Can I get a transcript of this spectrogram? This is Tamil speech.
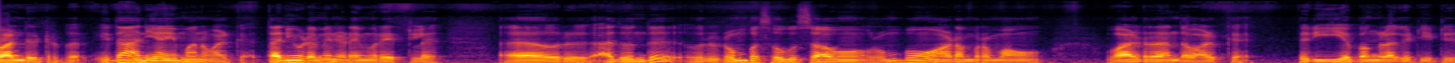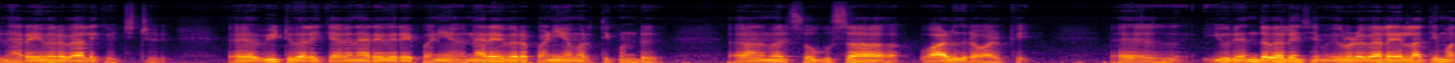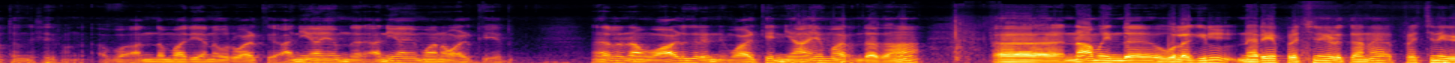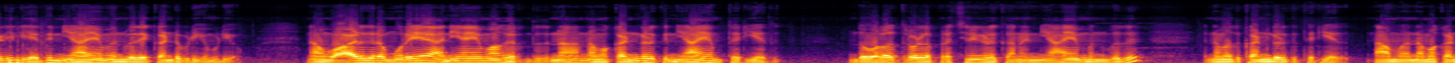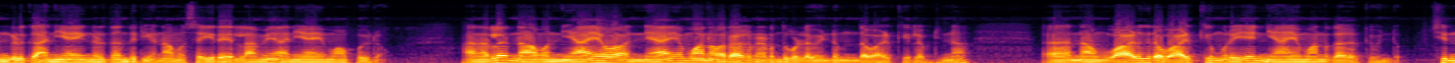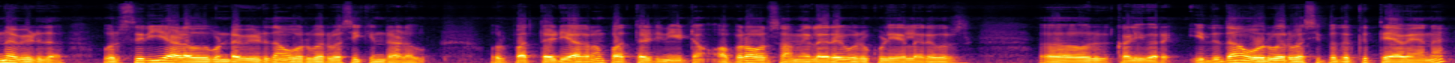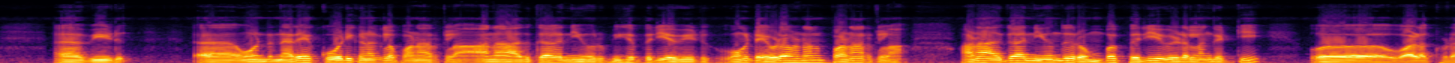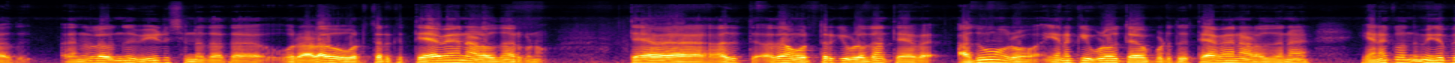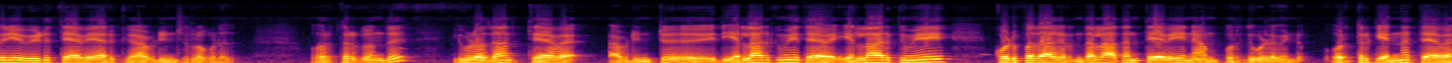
வாழ்ந்துக்கிட்டு இருப்பார். இதுதான் அநியாயமான வாழ்க்கை. தனி நடைமுறை இருக்குல்ல ஒரு அது வந்து ஒரு ரொம்ப சொகுசாகவும் ரொம்பவும் ஆடம்பரமாகவும் வாழ்கிற அந்த வாழ்க்கை. பெரிய பங்களா கட்டிட்டு நிறைய பேரை வேலைக்கு வச்சுட்டு வீட்டு வேலைக்காக நிறைய பேரை பணிய நிறைய பேரை பணியமர்த்தி கொண்டு அந்த மாதிரி சொகுசாக வாழுகிற வாழ்க்கை. இவர் எந்த வேலையும் செய்ய இவரோட வேலை எல்லாத்தையும் மற்றவங்க செய்வாங்க. அப்போ அந்த மாதிரியான ஒரு வாழ்க்கை அநியாயம் அநியாயமான வாழ்க்கை அது. அதனால் நாம் வாழுகிற வாழ்க்கை நியாயமாக இருந்தால் தான் நாம் இந்த உலகில் நிறைய பிரச்சனைகளுக்கான பிரச்சனைகளில் எது நியாயம் என்பதை கண்டுபிடிக்க முடியும். நாம் வாழுகிற முறையே அநியாயமாக இருந்ததுன்னா நம்ம கண்களுக்கு நியாயம் தெரியாது. இந்த உலகத்தில் உள்ள பிரச்சனைகளுக்கான நியாயம் என்பது நமது கண்களுக்கு தெரியாது. நாம் நம்ம கண்களுக்கு அநியாயங்கள் தான் தெரியும். நாம் செய்கிற எல்லாமே அநியாயமாக போயிடும். அதனால் நாம் நியாயவா நியாயமானவராக நடந்து கொள்ள வேண்டும் இந்த வாழ்க்கையில் அப்படின்னா நாம் வாழ்கிற வாழ்க்கை முறையே நியாயமானதாக இருக்க வேண்டும். சின்ன வீடு தான். ஒரு சிறிய அளவு கொண்ட வீடு தான் ஒருவர் வசிக்கின்ற அளவு. ஒரு பத்து அடி அகலம் பத்து அடி நீட்டம். அப்புறம் ஒரு சமையலறை ஒரு குளியலறை ஒரு ஒரு கழிவறை. இதுதான் ஒருவர் வசிப்பதற்கு தேவையான வீடு. உன்கிட்ட நிறைய கோடிக்கணக்கில் பணம் இருக்கலாம். ஆனால் அதுக்காக நீ ஒரு மிகப்பெரிய வீடு உங்கள்கிட்ட எவ்வளோ வேணாலும் பணம் இருக்கலாம். ஆனால் அதுக்காக நீ வந்து ரொம்ப பெரிய வீடெல்லாம் கட்டி ஓ, வாழக்கூடாது. அதனால் வந்து வீடு சின்னதாக தான். ஒரு அளவு ஒருத்தருக்கு தேவையான அளவு தான் இருக்கணும். தேவை அது அதான் ஒருத்தருக்கு இவ்வளோ தான் தேவை. அதுவும் எனக்கு இவ்வளோ தேவைப்படுது. தேவையான அளவு தானே. எனக்கு வந்து மிகப்பெரிய வீடு தேவையாக இருக்குது அப்படின்னு சொல்லக்கூடாது. ஒருத்தருக்கு வந்து இவ்வளோ தான் தேவை. அப்படின்ட்டு இது எல்லாருக்குமே தேவை. எல்லாருக்குமே கொடுப்பதாக இருந்தால் அதன் தேவையை நாம் புரிந்து கொள்ள வேண்டும். ஒருத்தருக்கு என்ன தேவை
